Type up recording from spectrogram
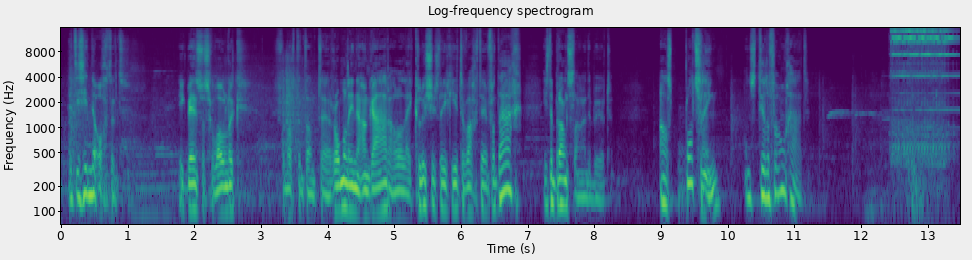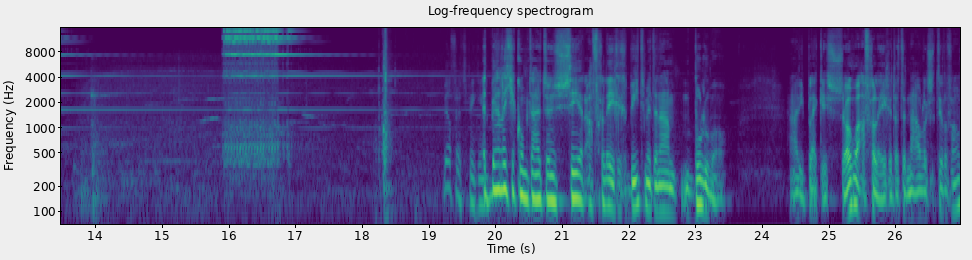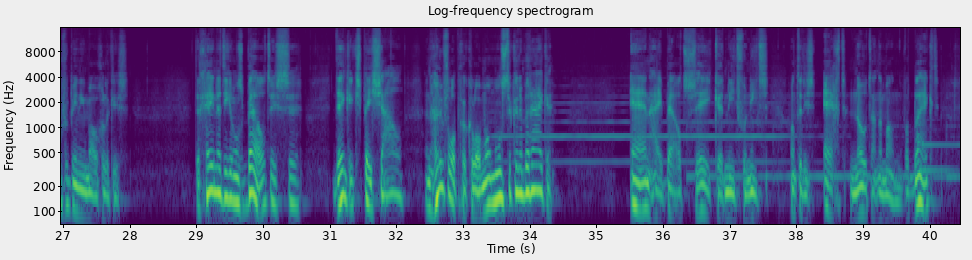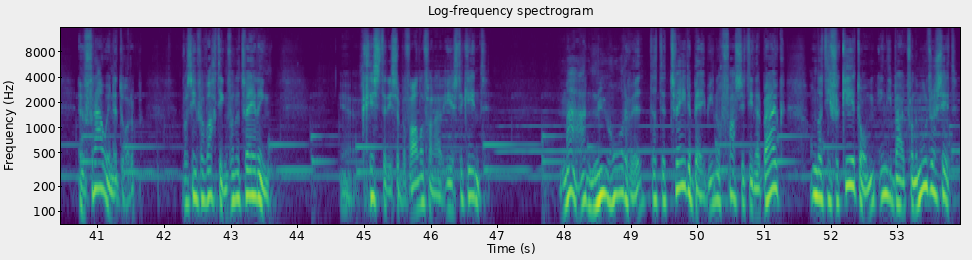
Het is in de ochtend. Ik ben zoals gewoonlijk vanochtend aan het eh, rommelen in de hangar. Allerlei klusjes liggen hier te wachten. En vandaag is de brandslang aan de beurt. Als plotseling onze telefoon gaat. Wilfred speaking. Het belletje komt uit een zeer afgelegen gebied met de naam Buluwo. Nou, die plek is zo afgelegen dat er nauwelijks een telefoonverbinding mogelijk is. Degene die ons belt is, eh, denk ik, speciaal een heuvel opgeklommen om ons te kunnen bereiken. En hij belt zeker niet voor niets, want er is echt nood aan de man. Wat blijkt, een vrouw in het dorp was in verwachting van een tweeling. Ja, gisteren is ze bevallen van haar eerste kind. Maar nu horen we dat de tweede baby nog vast zit in haar buik, omdat hij verkeerd om in die buik van de moeder zit.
